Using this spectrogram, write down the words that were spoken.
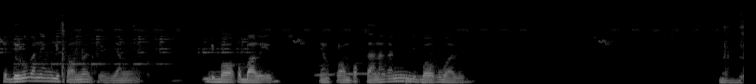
Ya, dulu kan yang di sono tuh, yang dibawa ke Bali itu. Yang kelompok sana kan dibawa ke Bali. Jadi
